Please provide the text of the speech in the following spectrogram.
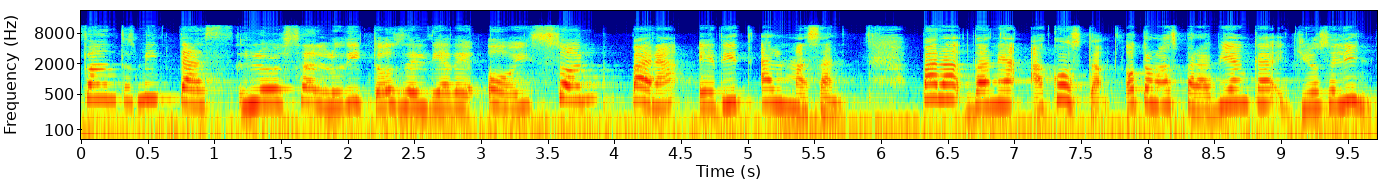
Fantasmitas, los saluditos del día de hoy son para Edith Almazán, para Dania Acosta, otro más para Bianca Jocelyn,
